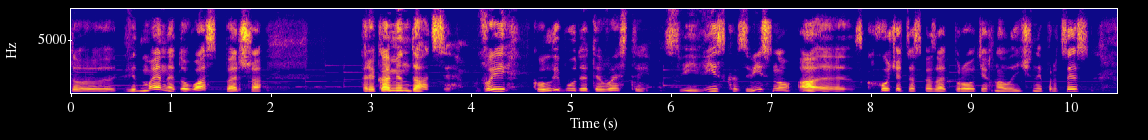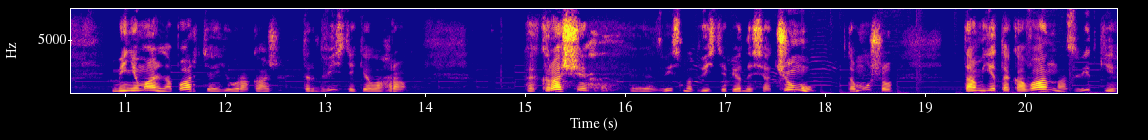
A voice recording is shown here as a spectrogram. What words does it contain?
до, від мене до вас перша рекомендація. Ви, коли будете вести свій віск, звісно, а е, хочеться сказати про технологічний процес. Мінімальна партія, Юра каже, 200 кг. Краще, е, звісно, 250. Чому? Тому що там є така ванна, звідки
